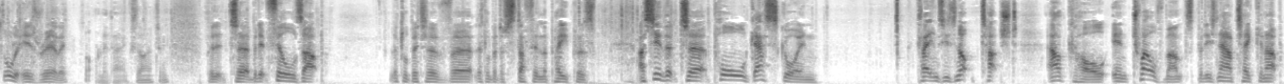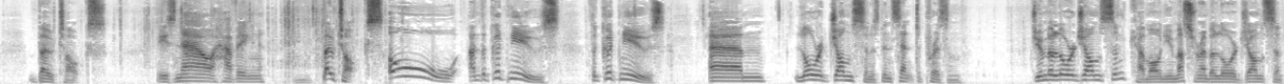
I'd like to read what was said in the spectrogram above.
That's all it is, really. It's not really that exciting, but it uh, but it fills up a little bit of uh, little bit of stuff in the papers. I see that uh, Paul Gascoigne claims he's not touched alcohol in 12 months, but he's now taken up Botox. He's now having Botox. Oh, and the good news, the good news, um, Laura Johnson has been sent to prison. Do you remember Laura Johnson? Come on, you must remember Laura Johnson.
